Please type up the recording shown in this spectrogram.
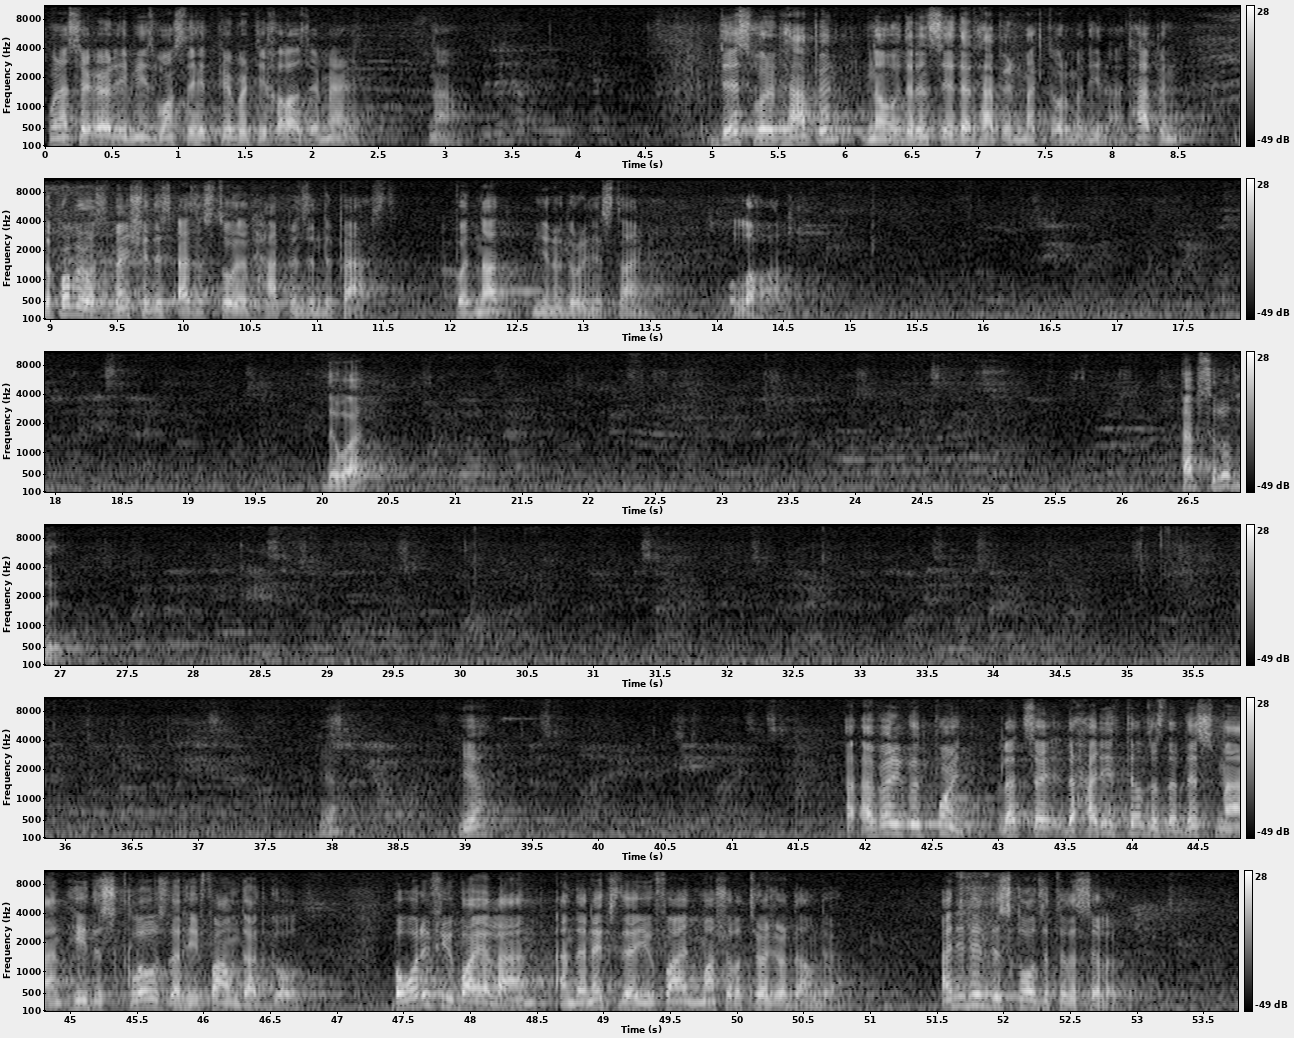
When I say early, it means once they hit puberty, khalas, they're married. Now. This, would it happen? No, it didn't say that happened in Mecca or Medina. It happened, the Prophet was mentioned this as a story that happens in the past, but not, you know, during his time. Alam. The what? Absolutely. Yeah. Yeah. A, a very good point. Let's say the hadith tells us that this man, he disclosed that he found that gold. But what if you buy a land and the next day you find mashallah treasure down there? And you didn't disclose it to the seller.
